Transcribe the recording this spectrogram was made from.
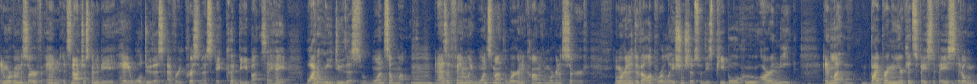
and we're going to serve. And it's not just going to be, hey, we'll do this every Christmas. It could be, but say, hey, why don't we do this once a month? Mm. And as a family, once a month, we're going to come and we're going to serve. And we're going to develop relationships with these people who are in need. And let by bringing your kids face to face, it'll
